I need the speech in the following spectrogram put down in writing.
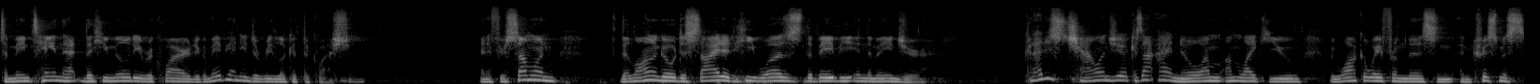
To maintain that the humility required to go, maybe I need to relook at the question. And if you're someone that long ago decided he was the baby in the manger, could I just challenge you? Because I, I, know I'm, I'm like you. We walk away from this, and, and Christmas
